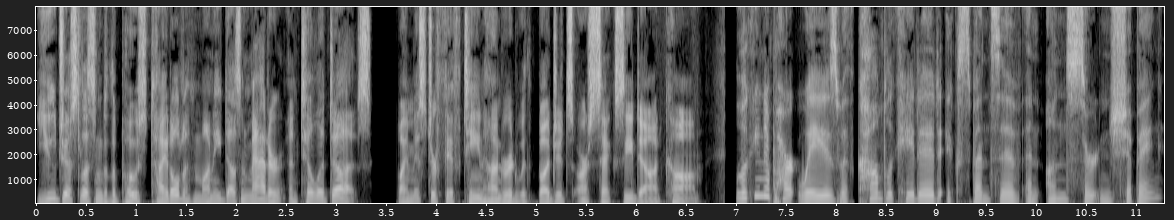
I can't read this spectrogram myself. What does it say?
You just listened to the post titled Money Doesn't Matter Until It Does by Mr. 1500 with budgetsaresexy.com. Looking to part ways with complicated, expensive, and uncertain shipping?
